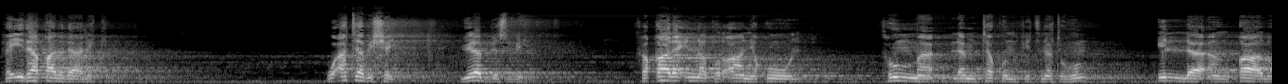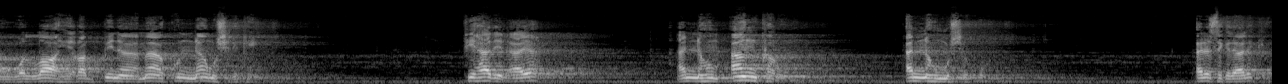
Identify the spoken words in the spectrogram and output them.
فإذا قال ذلك وأتى بشيء يلبس به فقال إن القرآن يقول ثم لم تكن فتنتهم إلا أن قالوا والله ربنا ما كنا مشركين. في هذه الآية أنهم أنكروا أنهم مشركون. أليس كذلك؟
